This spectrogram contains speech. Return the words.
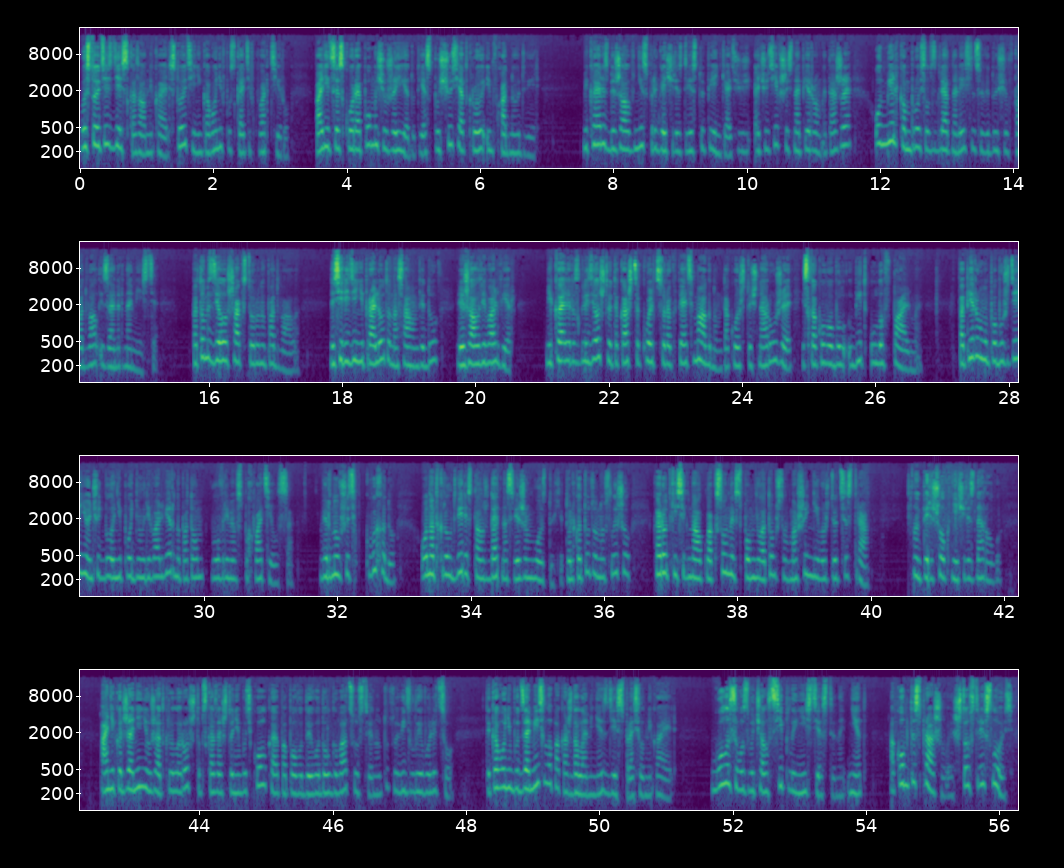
«Вы стойте здесь», — сказал Микаэль. «Стойте и никого не впускайте в квартиру. Полиция и скорая помощь уже едут. Я спущусь и открою им входную дверь». Микаэль сбежал вниз, прыгая через две ступеньки. Очутившись на первом этаже, он мельком бросил взгляд на лестницу, ведущую в подвал, и замер на месте. Потом сделал шаг в сторону подвала. На середине пролета, на самом виду, лежал револьвер. Микаэль разглядел, что это, кажется, кольт 45 «Магнум», такое же точно оружие, из какого был убит Улов Пальмы. По первому побуждению он чуть было не поднял револьвер, но потом вовремя вспохватился. Вернувшись к выходу, он открыл дверь и стал ждать на свежем воздухе. Только тут он услышал короткий сигнал клаксона и вспомнил о том, что в машине его ждет сестра. Он перешел к ней через дорогу. Аника Джанини уже открыла рот, чтобы сказать что-нибудь колкое по поводу его долгого отсутствия, но тут увидела его лицо. «Ты кого-нибудь заметила, пока ждала меня здесь?» — спросил Микаэль. Голос его звучал сипло и неестественно. «Нет». «О ком ты спрашиваешь? Что стряслось?»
